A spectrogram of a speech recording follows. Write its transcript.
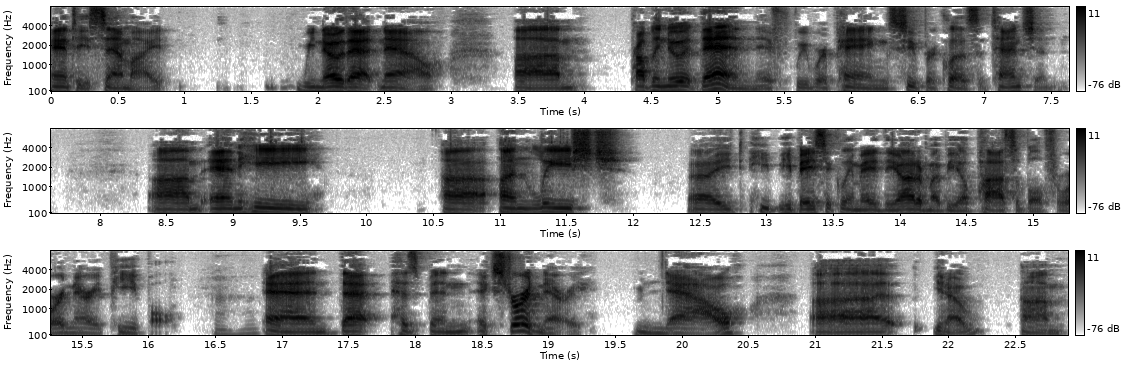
anti Semite. We know that now. Um, probably knew it then if we were paying super close attention. Um, and he uh, unleashed uh, he, he basically made the automobile possible for ordinary people. Mm-hmm. And that has been extraordinary. Now, uh, you know, um,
